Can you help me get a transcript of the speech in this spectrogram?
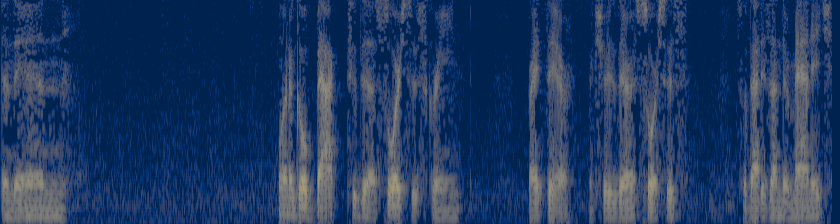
And then want to go back to the sources screen right there. Make sure there are sources. So that is under manage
